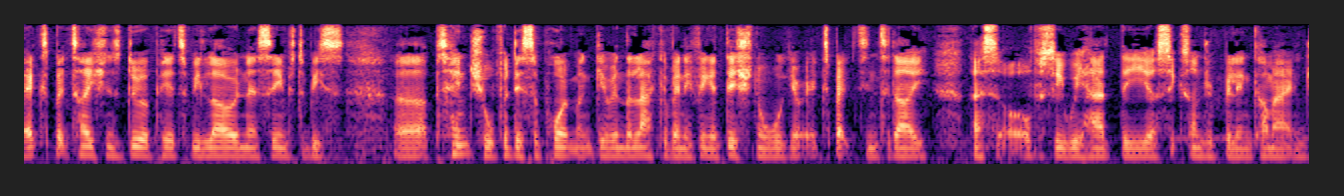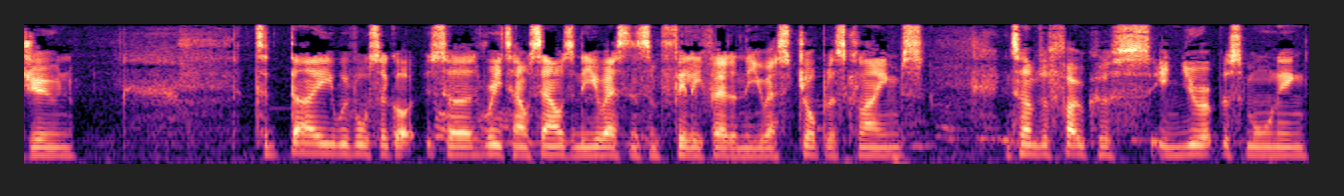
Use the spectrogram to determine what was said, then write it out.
expectations do appear to be low, and there seems to be uh, potential for disappointment given the lack of anything additional we're expecting today. That's obviously we had the uh, 600 billion come out in June. Today we've also got uh, retail sales in the US and some Philly Fed and the US jobless claims. In terms of focus in Europe this morning,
